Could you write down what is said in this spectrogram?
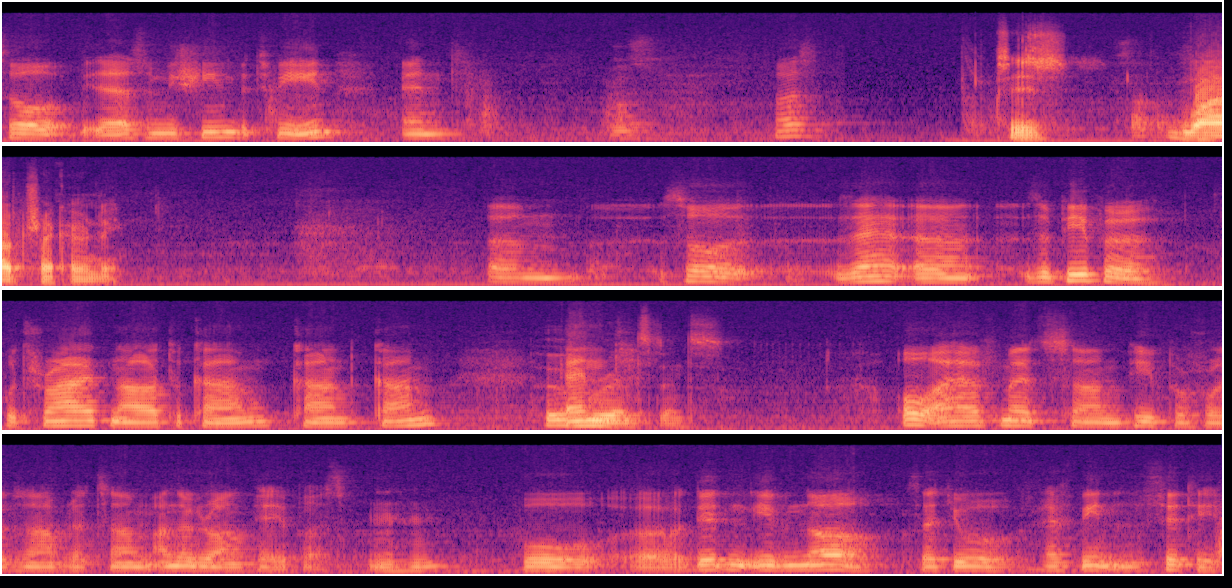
So there's a machine between and what? This is wild track only. Um, so the, uh, the people who tried now to come can't come. Who, And- for instance? Oh, I have met some people, for example, at some underground papers Mm-hmm. who uh, didn't even know that you have been in the city.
